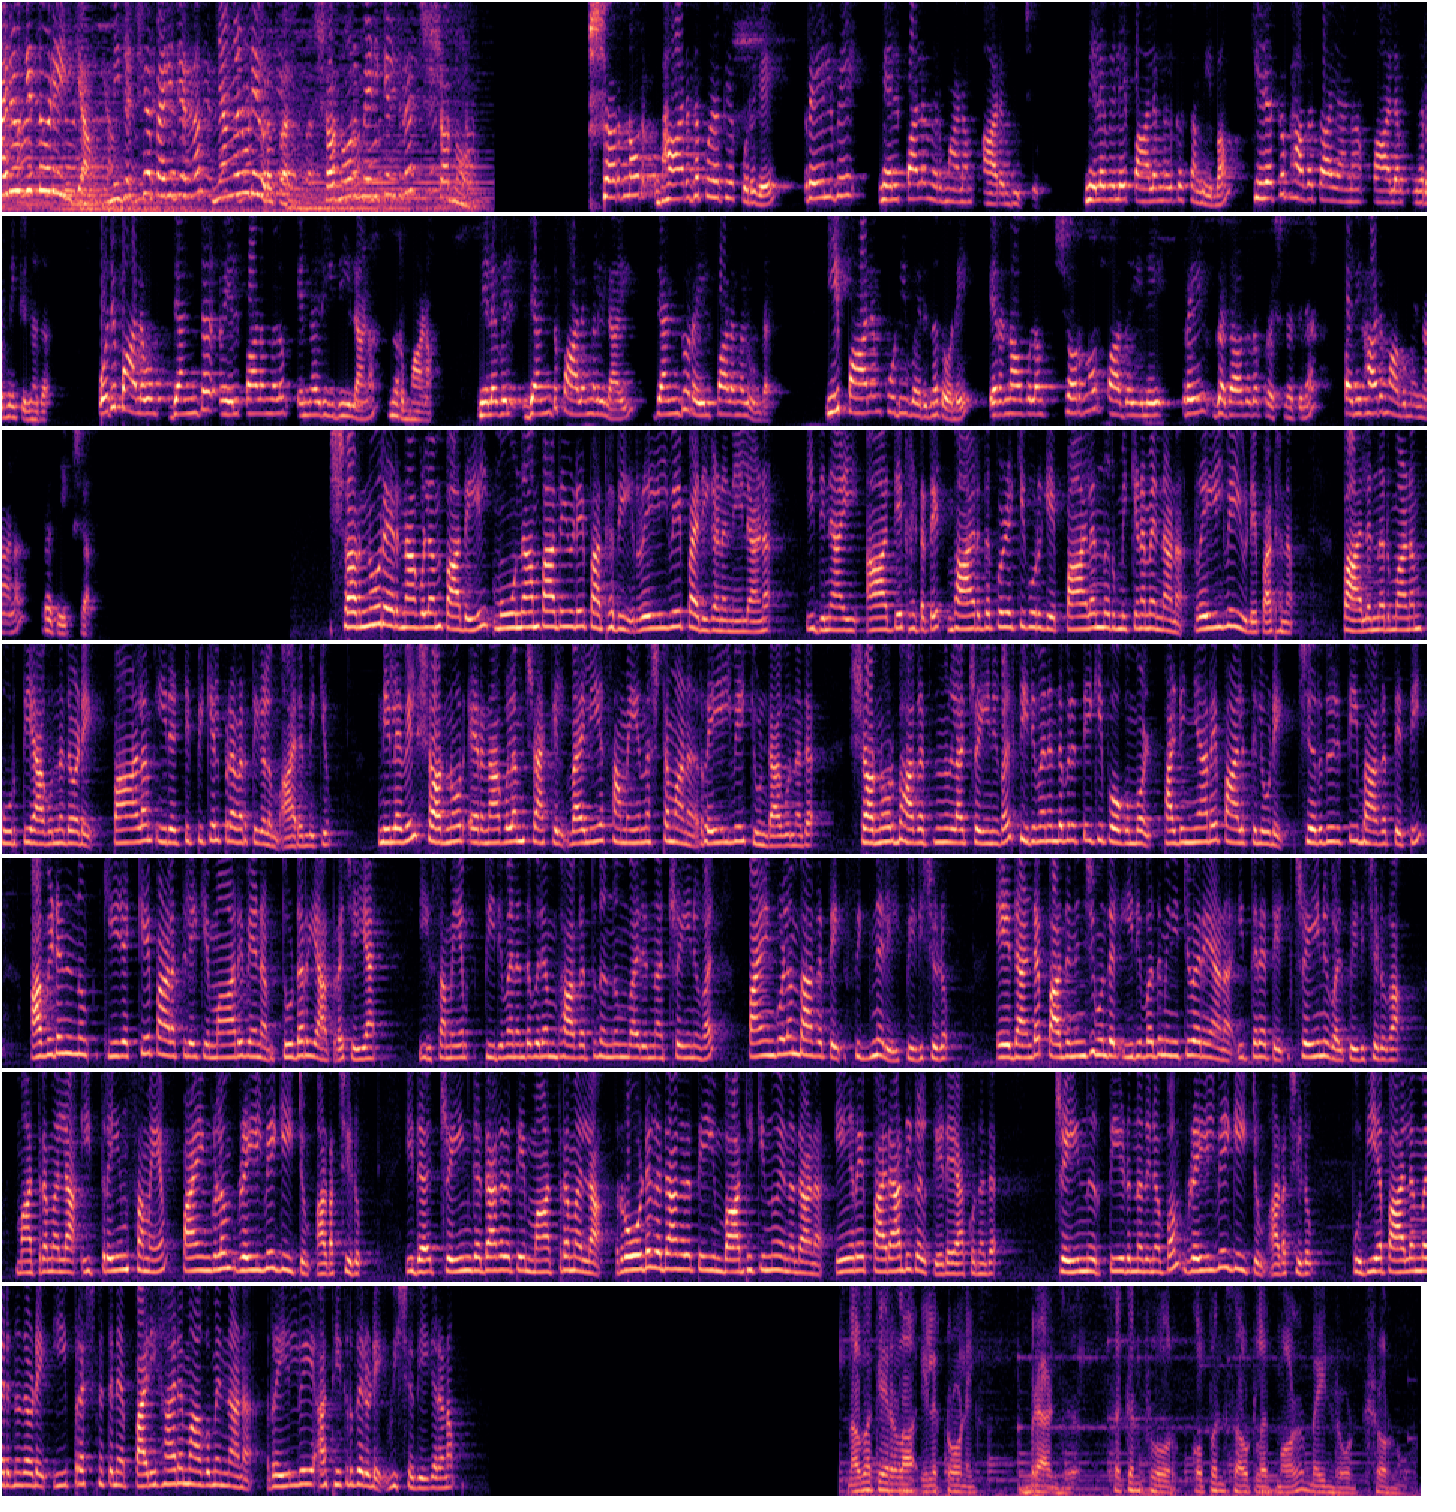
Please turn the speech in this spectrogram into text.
ആരോഗ്യത്തോടെ ഇരിക്കാം. മികച്ച പരിചരണം ഞങ്ങളുടെ ഉറപ്പ്. Shoranur medical trust Shoranur. Shoranur ഭാരതപ്പുഴയ്ക്ക് കുറുകെ റെയിൽവേ മേൽപ്പാല നിർമ്മാണം ആരംഭിച്ചു. നിലവിലെ പാലങ്ങൾക്ക് സമീപം കിഴക്ക് ഭാഗത്തായാണ് പാലം നിർമ്മിക്കുന്നത്. ഒരു പാലവും രണ്ട് റെയിൽപാളങ്ങളും എന്ന രീതിയിലാണ് നിർമ്മാണം. നിലവിൽ രണ്ട് പാലങ്ങളിലായി രണ്ടു റെയിൽപാളങ്ങളുണ്ട് ഈ പാലം കൂടി വരുന്നതോടെ എറണാകുളം ഷൊർണൂർ പാതയിലെ ട്രെയിൻ ഗതാഗത പ്രശ്നത്തിന് പരിഹാരമാകുമെന്നാണ് പ്രതീക്ഷ. ഷൊർണൂർ എറണാകുളം പാതയിൽ മൂന്നാം പാതയുടെ പദ്ധതി റെയിൽവേ പരിഗണനയിലാണ്. ഇതിനായി ആദ്യഘട്ടത്തിൽ ഭാരതപ്പുഴയ്ക്ക് കുറുകെ പാലം നിർമ്മിക്കണമെന്നാണ് റെയിൽവേയുടെ പഠനം. പാലം നിർമ്മാണം പൂർത്തിയാകുന്നതോടെ പാളം ഇരട്ടിപ്പിക്കൽ പ്രവർത്തികളും ആരംഭിക്കും. നിലവിൽ ഷൊർണൂർ എറണാകുളം ട്രാക്കിൽ വലിയ സമയനഷ്ടമാണ് റെയിൽവേക്കുണ്ടാകുന്നത്. ഷൊർണൂർ ഭാഗത്തു നിന്നുള്ള ട്രെയിനുകൾ തിരുവനന്തപുരത്തേക്ക് പോകുമ്പോൾ പടിഞ്ഞാറെ പാലത്തിലൂടെ ചെറുതുരുത്തി ഭാഗത്തെത്തി അവിടെ നിന്നും കിഴക്കേ പാളത്തിലേക്ക് മാറി വേണം തുടർ യാത്ര ചെയ്യാൻ. ഈ സമയം തിരുവനന്തപുരം ഭാഗത്തു നിന്നും വരുന്ന ട്രെയിനുകൾ പയങ്കുളം ഭാഗത്തെ സിഗ്നലിൽ പിടിച്ചിടും. ഏതാണ്ട് പതിനഞ്ച് മുതൽ ഇരുപത് മിനിറ്റ് വരെയാണ് ഇത്തരത്തിൽ ട്രെയിനുകൾ പിടിച്ചിടുക. മാത്രമല്ല ഇത്രയും സമയം പയങ്കുളം റെയിൽവേ ഗേറ്റും അടച്ചിടും. ഇത് ട്രെയിൻ ഗതാഗതത്തെ മാത്രമല്ല റോഡ് ഗതാഗതത്തെയും ബാധിക്കുന്നു എന്നതാണ് ഏറെ പരാതികൾക്ക് ഇടയാക്കുന്നത്. ട്രെയിൻ നിർത്തിയിടുന്നതിനൊപ്പം റെയിൽവേ ഗേറ്റും അടച്ചിടും. പുതിയ പാലം വരുന്നതോടെ ഈ പ്രശ്നത്തിന് പരിഹാരമാകുമെന്നാണ് റെയിൽവേ അധികൃതരുടെ വിശദീകരണം. Navakerala electronics branch second floor Koppans outlet mall main road Shoranur.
